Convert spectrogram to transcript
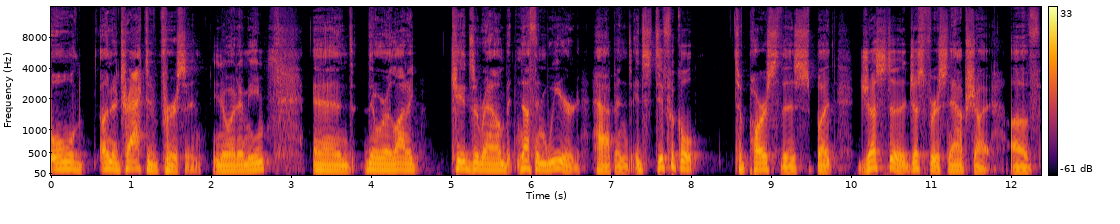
old, unattractive person. You know what I mean? And there were a lot of kids around, but nothing weird happened. It's difficult to parse this, but just to, just for a snapshot of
